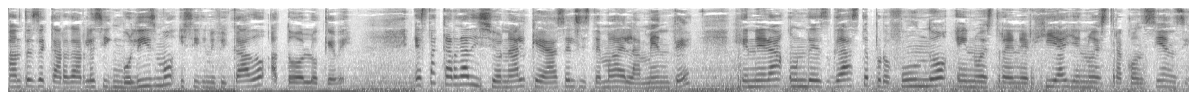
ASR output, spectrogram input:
antes de cargarle simbolismo y significado a todo lo que ve. Esta carga adicional que hace el sistema de la mente genera un desgaste profundo en nuestra energía y en nuestra conciencia.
